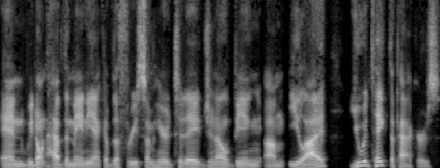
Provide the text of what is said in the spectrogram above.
and we don't have the maniac of the threesome here today, Janelle, being um, Eli, you would take the Packers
